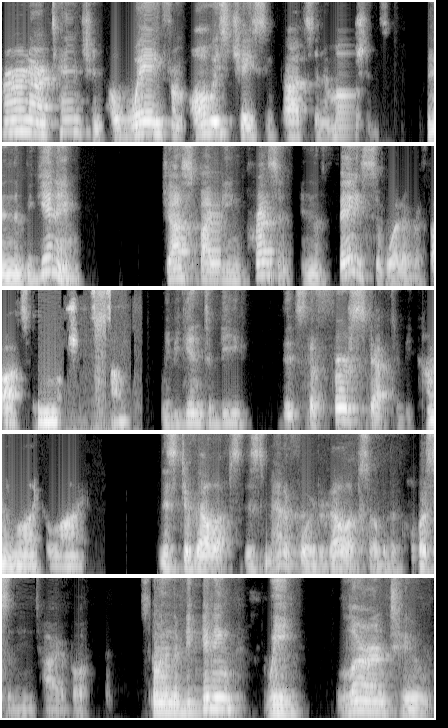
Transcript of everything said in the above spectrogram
turn our attention away from always chasing thoughts and emotions. And in the beginning, just by being present in the face of whatever thoughts and emotions come, we begin to be, it's the first step to becoming like a lion. This develops, this metaphor develops over the course of the entire book. So in the beginning, we learn to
